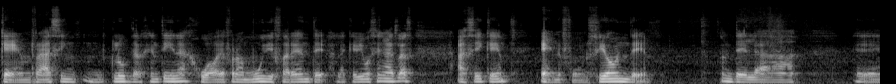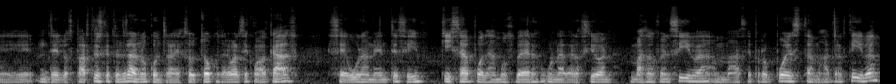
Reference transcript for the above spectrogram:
que en Racing Club de Argentina jugaba de forma muy diferente a la que vimos en Atlas. Así que, en función de, de, la, eh, de los partidos que tendrá, ¿no? Contra, sobre todo contra el Barça seguramente sí, quizá podamos ver una versión más ofensiva, más de propuesta, más atractiva.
